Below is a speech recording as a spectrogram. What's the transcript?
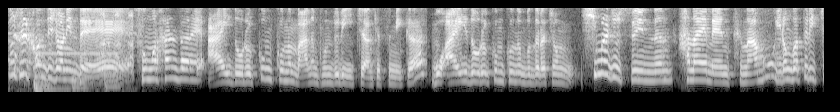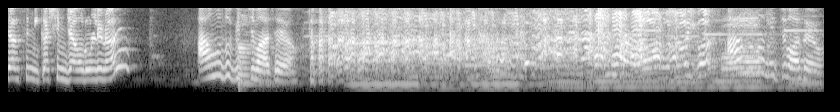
쑤실 컨디션인데 21살의 아이돌을 꿈꾸는 많은 분들이 있지 않겠습니까? 뭐 아이돌을 꿈꾸는 분들은 좀 힘을 줄 수 있는 하나의 멘 트나 뭐 이런 것들 있지 않습니까? 심장을 울리는? 아무도 믿지 마세요 아 뭐죠 이건? 아무도 믿지 마세요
